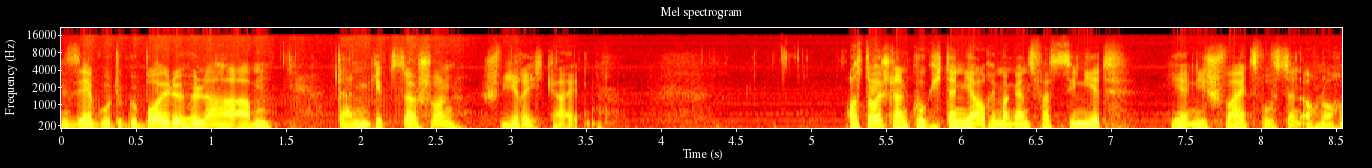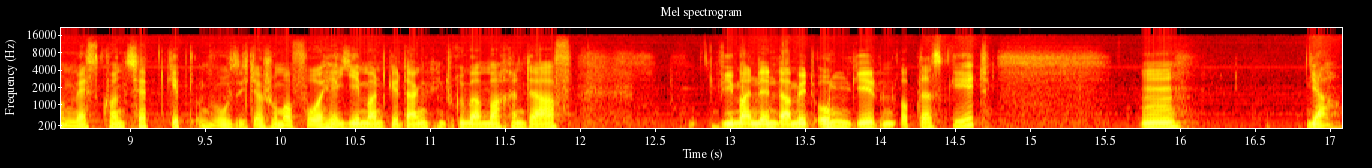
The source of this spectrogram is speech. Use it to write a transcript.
eine sehr gute Gebäudehülle haben, dann gibt es da schon Schwierigkeiten. Aus Deutschland gucke ich dann ja auch immer ganz fasziniert hier in die Schweiz, wo es dann auch noch ein Messkonzept gibt und wo sich da schon mal vorher jemand Gedanken drüber machen darf, wie man denn damit umgeht und ob das geht. Hm, ja.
